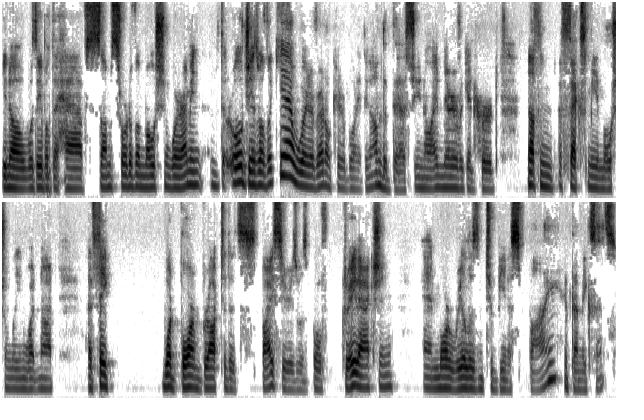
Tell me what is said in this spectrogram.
you know, was able to have some sort of emotion. Where I mean, the old James Bond was like, yeah, whatever, I don't care about anything. I'm the best, you know. I never ever get hurt. Nothing affects me emotionally and whatnot. I think what Bourne brought to the spy series was both great action and more realism to being a spy, if that makes sense.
